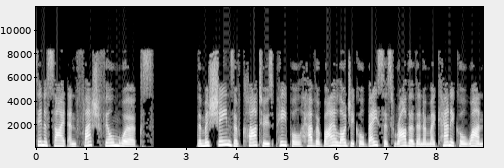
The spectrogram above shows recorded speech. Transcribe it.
Cinesite and Flash Film Works. The machines of Klaatu's people have a biological basis rather than a mechanical one,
